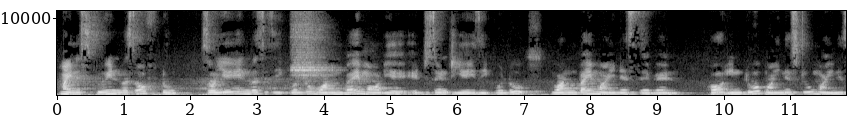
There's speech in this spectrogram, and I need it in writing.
minus 2 inverse of 2. So A inverse is equal to 1 by mod A. Adjacent A is equal to 1 by minus 7 or into minus 2 minus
